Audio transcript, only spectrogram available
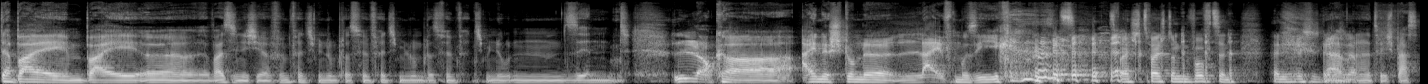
dabei bei, äh, weiß ich nicht, hier, 45 Minuten plus 45 Minuten plus 45 Minuten sind locker eine Stunde Live-Musik. Zwei, zwei Stunden 15, wenn ich richtig Ja, gerechnet habe. natürlich Spaß.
